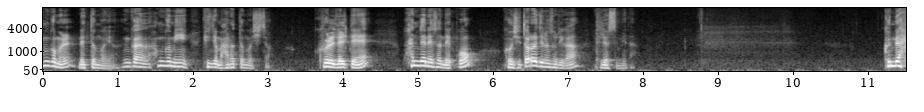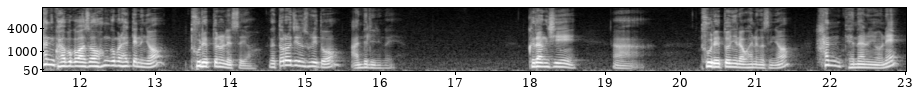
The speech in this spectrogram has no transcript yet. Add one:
헌금을 냈던 거예요. 그러니까 헌금이 굉장히 많았던 것이죠. 그걸 낼 때 환전해서 냈고 그것이 떨어지는 소리가 들렸습니다. 근데 한 과부가 와서 헌금을 할 때는요 두 랩돈을 냈어요. 그러니까 떨어지는 소리도 안 들리는 거예요. 그 당시 아, 두 랩돈이라고 하는 것은요 한 데나리온의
